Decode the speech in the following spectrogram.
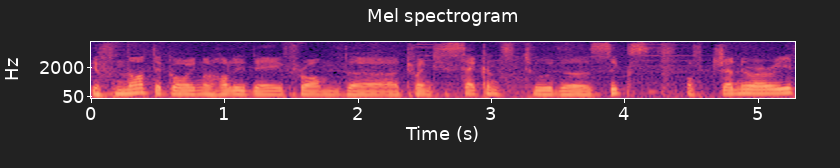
If not, they're going on holiday from the 22nd to the 6th of January,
